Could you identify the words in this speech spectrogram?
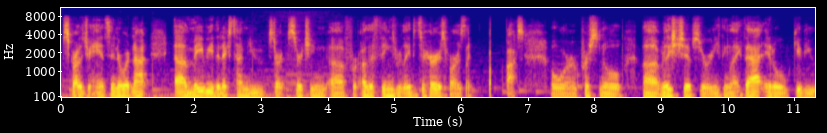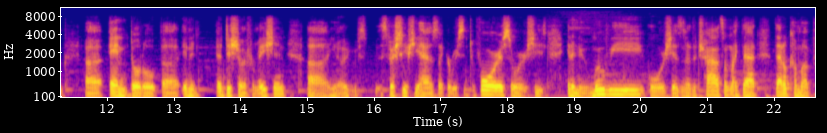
Scarlett Johansson or whatnot, uh, maybe the next time you start searching uh, for other things related to her, as far as like box or personal uh, relationships or anything like that, it'll give you uh, anecdotal uh, in additional information. Uh, you know, especially if she has like a recent divorce or she's in a new movie or she has another child, something like that. That'll come up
